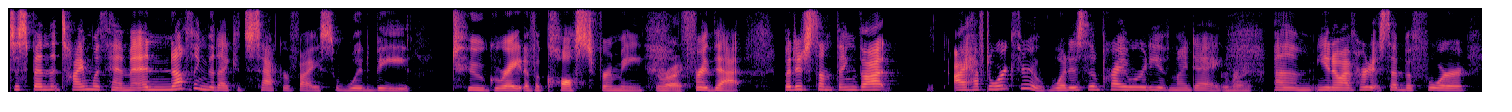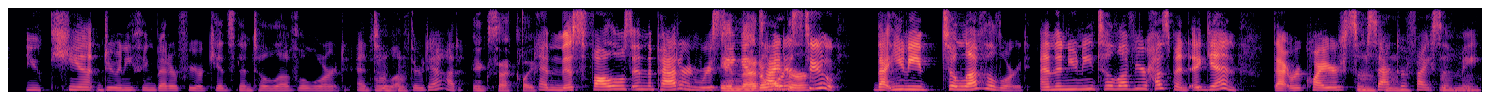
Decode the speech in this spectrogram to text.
to spend the time with him and nothing that i could sacrifice would be too great of a cost for me Right. for that but it's something that I have to work through. What is the priority of my day? Right. Um, you know, I've heard it said before you can't do anything better for your kids than to love the Lord and to Mm-hmm. love their dad. Exactly. And this follows in the pattern we're seeing in, that Titus order. too. That you need to love the Lord and then you need to love your husband. Again, that requires some Mm-hmm. sacrifice of me.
